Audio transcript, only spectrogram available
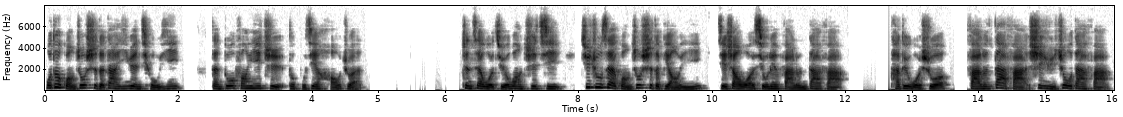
我到广州市的大医院求医，但多方医治都不见好转。正在我绝望之际，居住在广州市的表姨介绍我修炼法轮大法。他对我说：“法轮大法是宇宙大法。”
